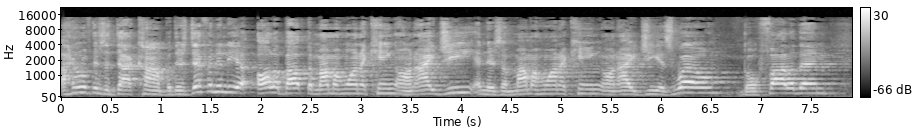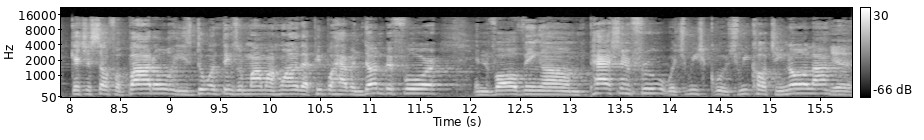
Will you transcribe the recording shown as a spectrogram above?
I don't know if there's a dot com, but there's definitely a, all about the Mama Juana King on IG, and there's a Mama Juana King on IG as well. Go follow them. Get yourself a bottle. He's doing things with Mama Juana that people haven't done before, involving um, passion fruit, which we which we call chinola. Yeah.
